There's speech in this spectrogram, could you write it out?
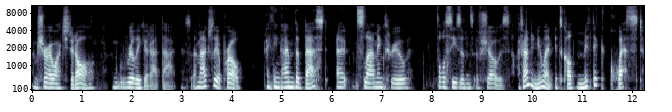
I'm sure I watched it all. I'm really good at that. So I'm actually a pro. I think I'm the best at slamming through full seasons of shows. I found a new one. It's called Mythic Quest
